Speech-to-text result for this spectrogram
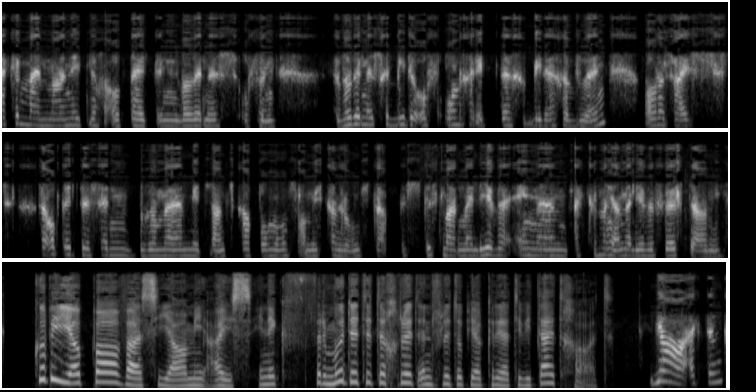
ek en my man net nog altyd in wildernis of in wildernisgebiede of ongerepte gebiede gewoon waar ons huis so altyd tussen bome met landskap om ons almal kan rondstap. Dis dis maar my lewe en um, ek kan my ander lewe voorstel nie. Kobie jou pa was Yami Eis en ek vermoed dit het 'n groot invloed op jou kreatiwiteit gehad. Ja, ek dink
